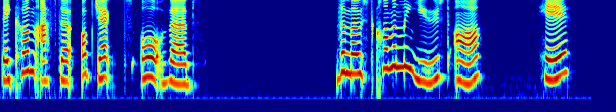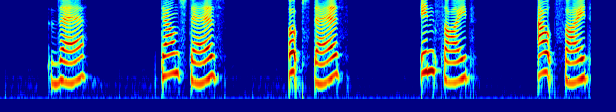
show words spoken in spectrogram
they come after objects or verbs. The most commonly used are here, there, downstairs, upstairs, inside, outside,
